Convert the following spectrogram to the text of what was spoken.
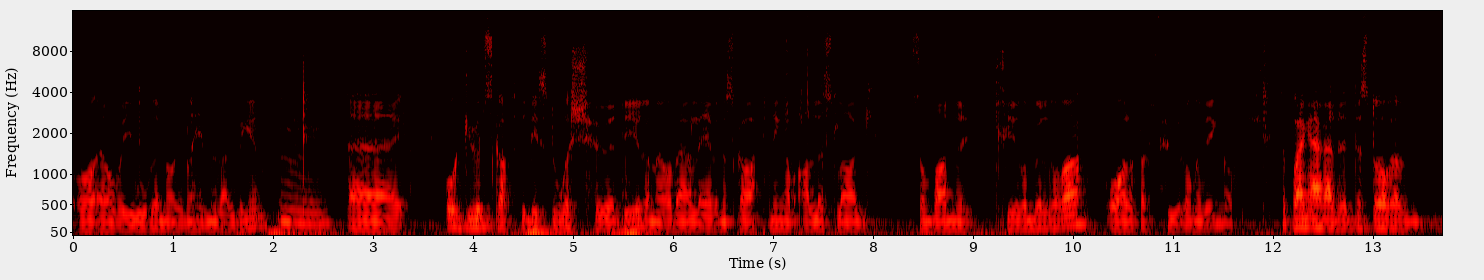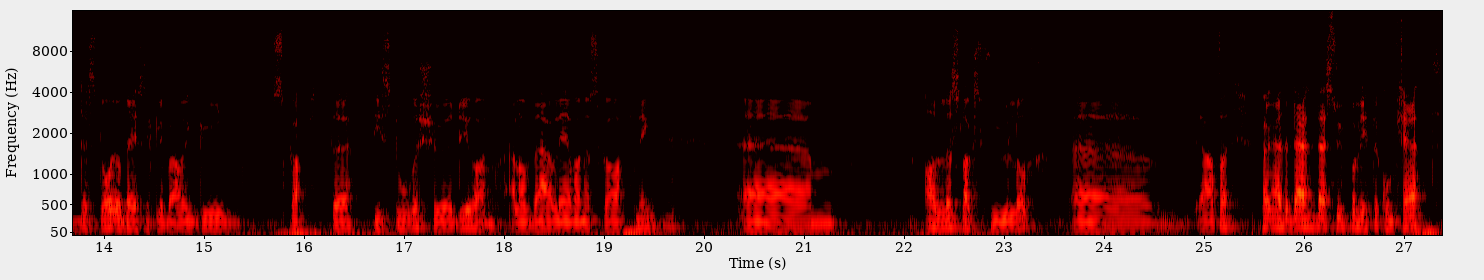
over jorden og under himmelhvelvingen'. Eh, og Gud skapte de store sjødyrene og hver levende skapning av alle slag som vannet kryr og myldrer av, og alle slags fugler med vinger. Så poenget her er det, det, står, det står jo basically bare Gud skapte de store sjødyrene, eller hver levende skapning. Ehm, alle slags fugler. Eh, ja, altså, poenget er at det, det er superlite konkret.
